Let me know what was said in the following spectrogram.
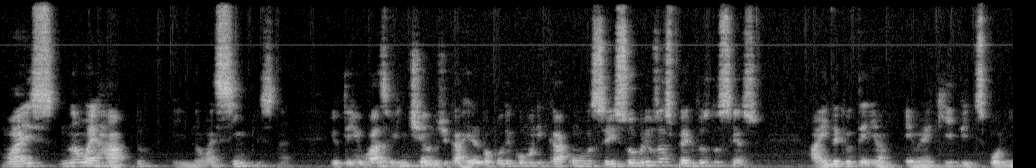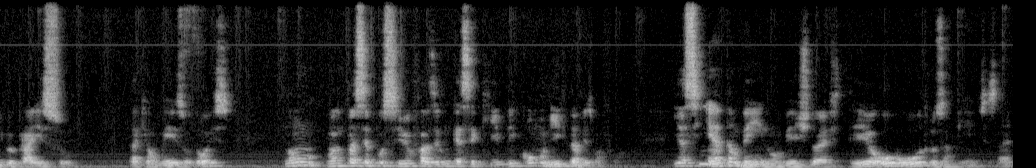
mas não é rápido e não é simples. Né? Eu tenho quase 20 anos de carreira para poder comunicar com vocês sobre os aspectos do censo. Ainda que eu tenha uma equipe disponível para isso daqui a um mês ou dois, não, vai ser possível fazer com que essa equipe comunique da mesma forma. E assim é também no ambiente do UFT ou outros ambientes. Né?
